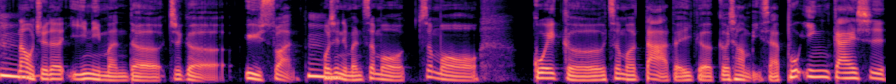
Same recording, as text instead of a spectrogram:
嗯、那我觉得以你们的这个预算，嗯、或是你们这么这么规格这么大的一个歌唱比赛，不应该是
